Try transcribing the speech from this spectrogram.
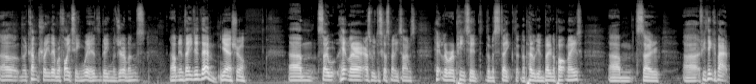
uh, the country they were fighting with, being the Germans, um, invaded them. Yeah, sure. Um, so Hitler, as we've discussed many times, Hitler repeated the mistake that Napoleon Bonaparte made. Um, so uh, if you think about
